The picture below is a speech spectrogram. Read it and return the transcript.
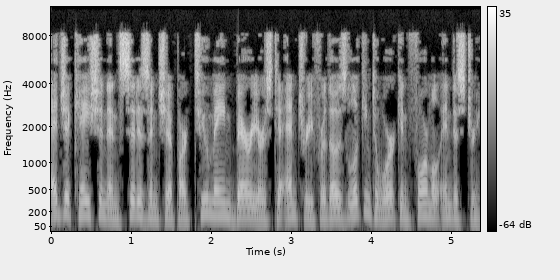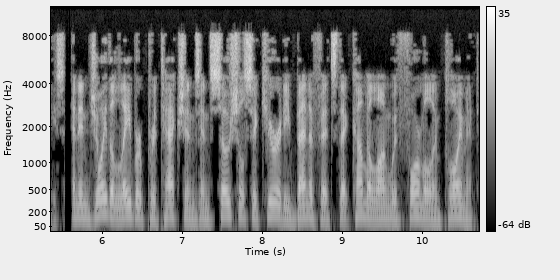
Education and citizenship are two main barriers to entry for those looking to work in formal industries, and enjoy the labor protections and social security benefits that come along with formal employment.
